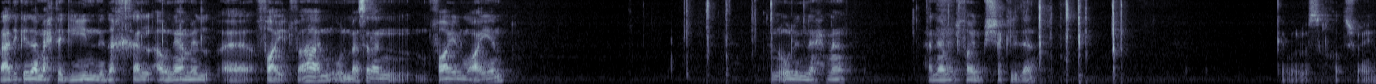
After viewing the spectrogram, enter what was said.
بعد كده محتاجين ندخل أو نعمل file فهنقول مثلا file معين. هنقول إن إحنا هنعمل file بالشكل ده. كبر بس الخط شوية.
